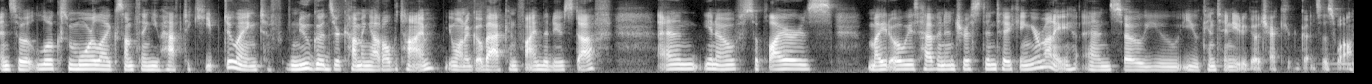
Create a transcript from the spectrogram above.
And so it looks more like something you have to keep doing. To new goods are coming out all the time. You want to go back and find the new stuff. And, you know, suppliers might always have an interest in taking your money. And so you you continue to go check your goods as well.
